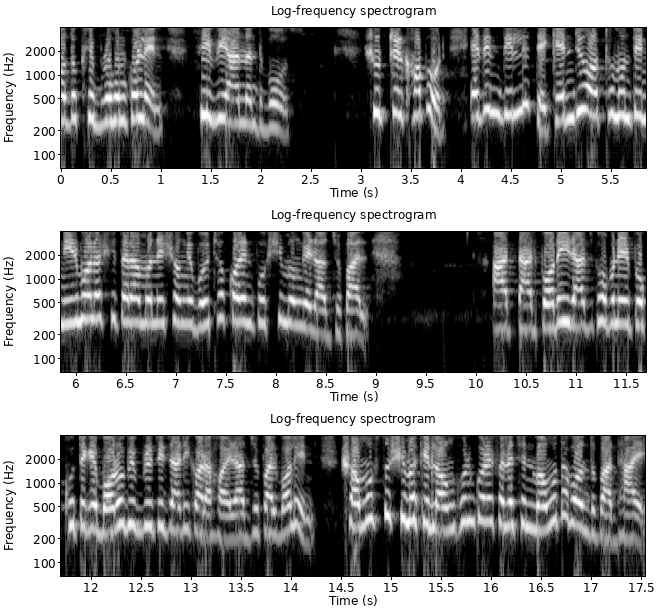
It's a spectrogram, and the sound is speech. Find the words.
পদক্ষেপ গ্রহণ করলেন সিভি আনন্দ বোস। সূত্রের খবর এদিন দিল্লিতে কেন্দ্রীয় অর্থমন্ত্রী নির্মলা সীতারামনের সঙ্গে বৈঠক করেন পশ্চিমবঙ্গের রাজ্যপাল। আর তারপরেই রাজভবনের পক্ষ থেকে বড় বিবৃতি জারি করা হয়। রাজ্যপাল বলেন, সমস্ত সীমাকে লঙ্ঘন করে ফেলেছেন মমতা বন্দ্যোপাধ্যায়।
